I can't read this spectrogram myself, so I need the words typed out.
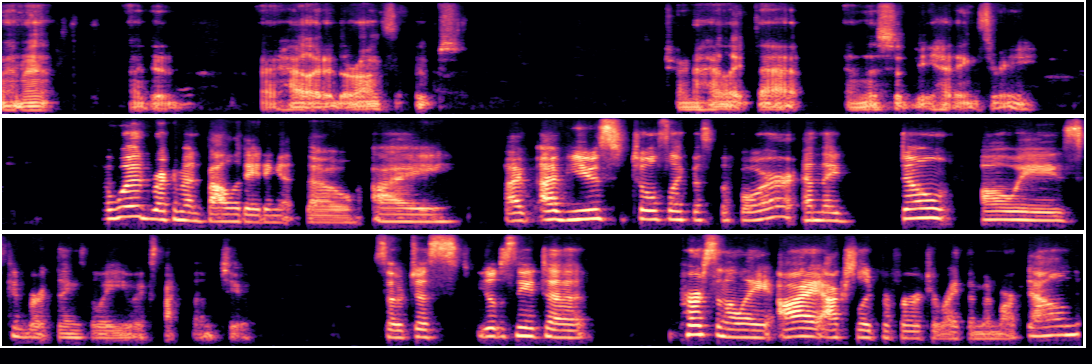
Wait a minute, I did, I highlighted the wrong, oops. Trying to highlight that, and this would be heading three. I would recommend validating it though. I, I've, I've used tools like this before and they don't always convert things the way you expect them to. So just, you'll just need to, personally, I actually prefer to write them in Markdown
